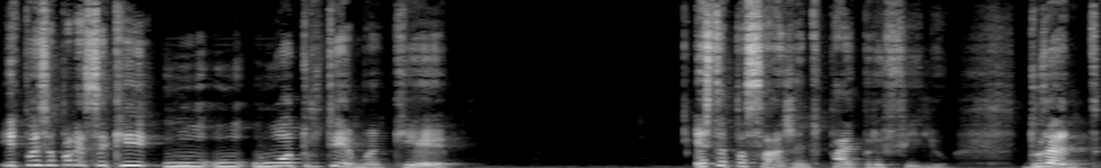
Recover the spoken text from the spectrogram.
E depois aparece aqui o, o, o outro tema, que é esta passagem de pai para filho, durante,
